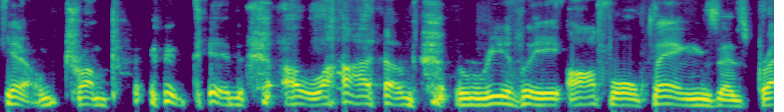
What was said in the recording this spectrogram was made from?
you know, Trump did a lot of really awful things as president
